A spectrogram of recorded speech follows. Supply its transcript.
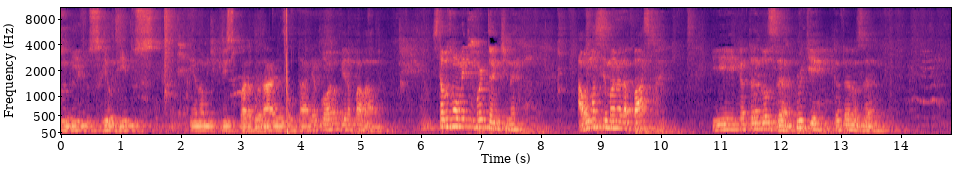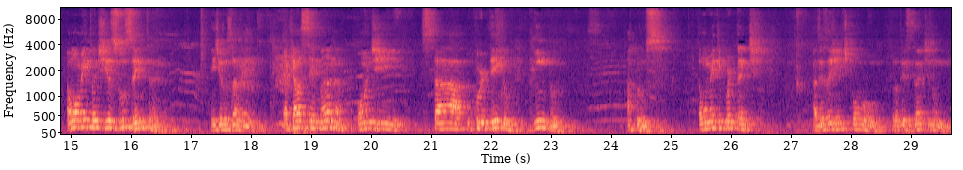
unidos, reunidos, em nome de Cristo para adorar, exaltar e agora ouvir a palavra. Estamos num momento importante, né? Há uma semana da Páscoa e cantando Osana. Por que cantando Osana? É um momento onde Jesus entra em Jerusalém. É aquela semana onde está o Cordeiro indo à cruz. É um momento importante. Às vezes a gente, como protestante, não,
